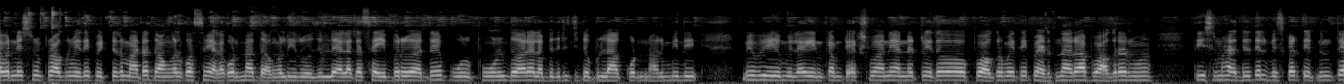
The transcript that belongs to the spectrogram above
అవేర్నెస్ ప్రోగ్రామ్ అయితే పెట్టారన్నమాట. దొంగల కోసం ఎలాగుంటున్నారు దొంగలు ఈ రోజుల్లో ఎలాగ సైబర్ అంటే ఫోన్ల ద్వారా ఎలా బెదిరించి డబ్బులు లాక్కుంటున్నారు. మీది మేము ఇలా ఇన్కమ్ ట్యాక్స్ అని అన్నట్టు ఏదో ప్రోగ్రామ్ అయితే పెడుతున్నారు. ఆ ప్రోగ్రామ్ తీసిన అద్దెలు బిస్కెట్ తింటుంటే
